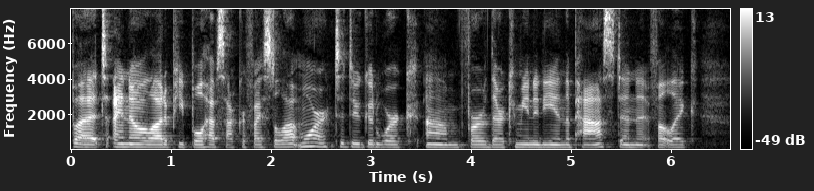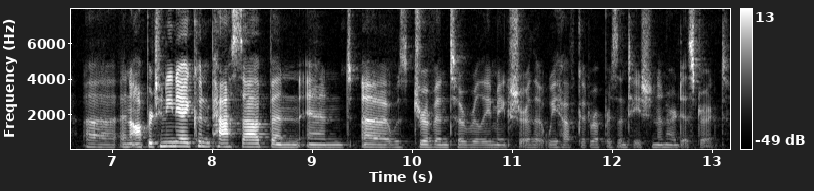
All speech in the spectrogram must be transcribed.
But i know a lot of people have sacrificed a lot more to do good work um, for their community in the past. And it felt like uh, an opportunity i couldn't pass up. And, and uh, was driven to really make sure that we have good representation in our district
